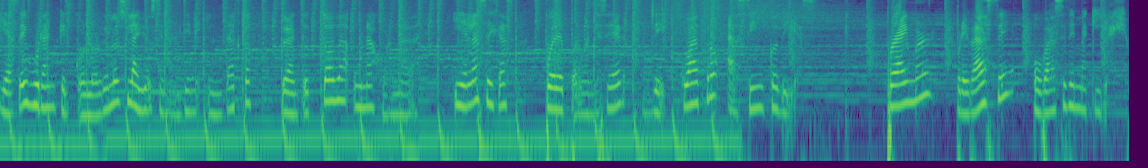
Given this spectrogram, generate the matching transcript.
y aseguran que el color de los labios se mantiene intacto durante toda una jornada y en las cejas puede permanecer de 4 a 5 días. Primer, prebase o base de maquillaje.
